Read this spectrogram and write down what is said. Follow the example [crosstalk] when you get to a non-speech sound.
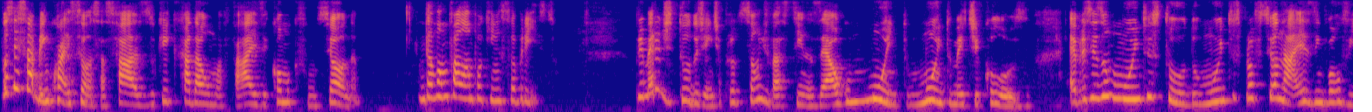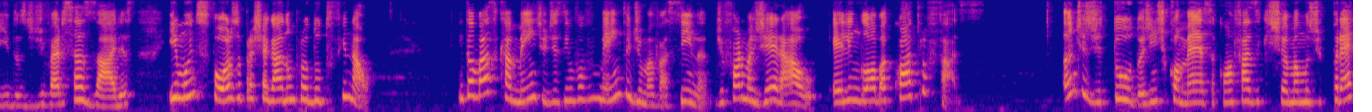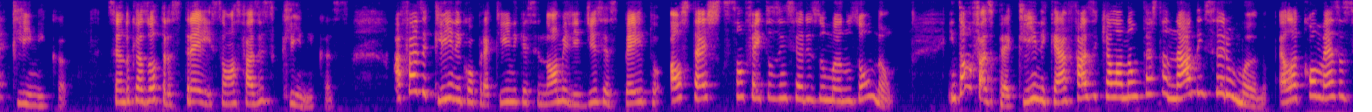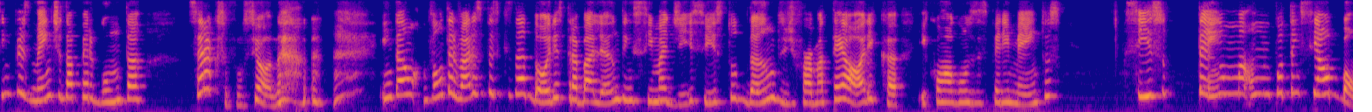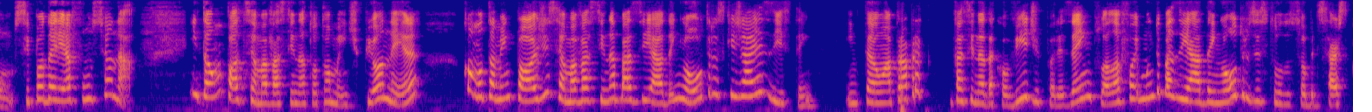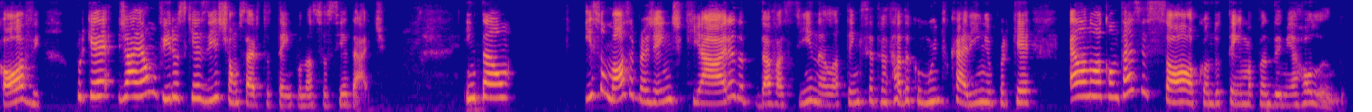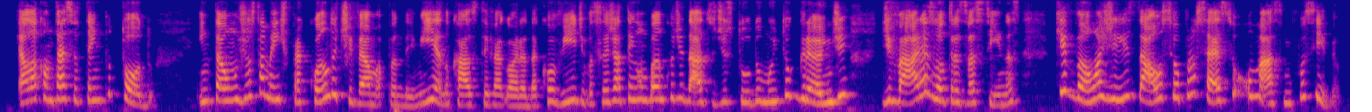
Vocês sabem quais são essas fases, o que cada uma faz e como que funciona? Então vamos falar um pouquinho sobre isso. Primeiro de tudo, gente, a produção de vacinas é algo muito, muito meticuloso. É preciso muito estudo, muitos profissionais envolvidos de diversas áreas e muito esforço para chegar num produto final. Então, basicamente, o desenvolvimento de uma vacina, de forma geral, ele engloba quatro fases. Antes de tudo, a gente começa com a fase que chamamos de pré-clínica, sendo que as outras três são as fases clínicas. A fase clínica ou pré-clínica, esse nome lhe diz respeito aos testes que são feitos em seres humanos ou não. Então, a fase pré-clínica é a fase que ela não testa nada em ser humano. Ela começa simplesmente da pergunta: será que isso funciona? [laughs] então, vão ter vários pesquisadores trabalhando em cima disso e estudando de forma teórica e com alguns experimentos se isso tem uma, um potencial bom, se poderia funcionar. Então, pode ser uma vacina totalmente pioneira, como também pode ser uma vacina baseada em outras que já existem. Então, a própria vacina da Covid, por exemplo, ela foi muito baseada em outros estudos sobre SARS-CoV, porque já é um vírus que existe há um certo tempo na sociedade. Então, isso mostra pra gente que a área da, da, vacina ela tem que ser tratada com muito carinho, porque ela não acontece só quando tem uma pandemia rolando. Ela acontece o tempo todo. Então, justamente para quando tiver uma pandemia, no caso teve agora da Covid, você já tem um banco de dados de estudo muito grande de várias outras vacinas que vão agilizar o seu processo o máximo possível.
